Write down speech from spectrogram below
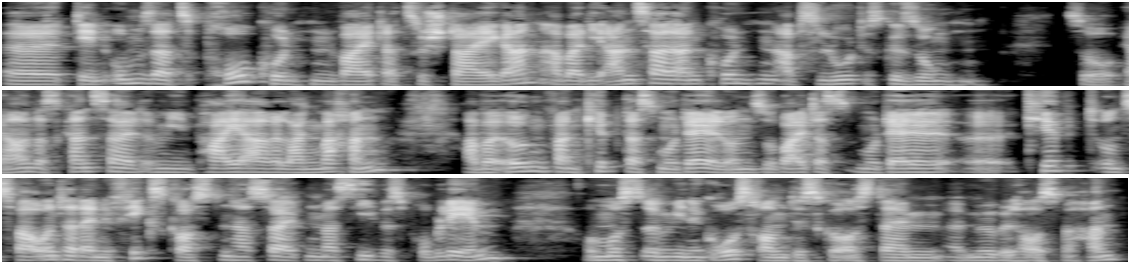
äh, den Umsatz pro Kunden weiter zu steigern, aber die Anzahl an Kunden absolut ist gesunken. So, ja, und das kannst du halt irgendwie ein paar Jahre lang machen, aber irgendwann kippt das Modell und sobald das Modell äh, kippt und zwar unter deine Fixkosten, hast du halt ein massives Problem und musst irgendwie eine Großraumdisco aus deinem äh, Möbelhaus machen.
